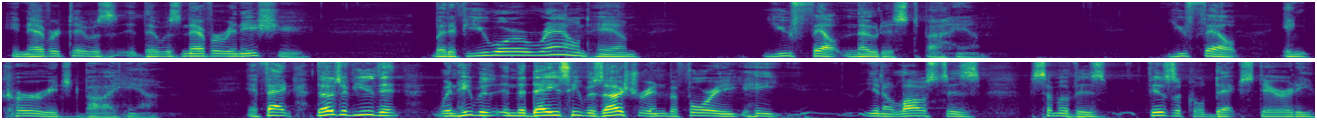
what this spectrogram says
He never there was there was never an issue. But if you were around him, you felt noticed by him. You felt encouraged by him. In fact, those of you that when he was in the days he was ushering before he, he you know lost his some of his physical dexterity,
